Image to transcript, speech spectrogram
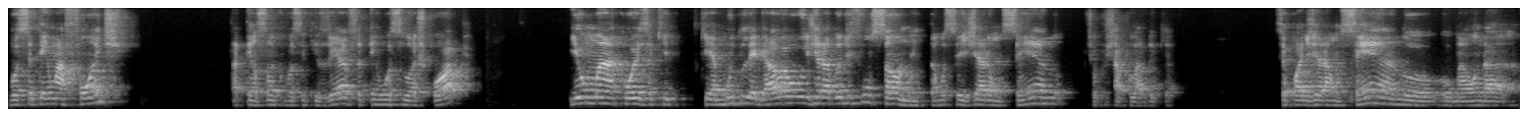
Você tem uma fonte, a tensão que você quiser, você tem o osciloscópio. E uma coisa que, que é muito legal é o gerador de função. Né? Então, você gera um seno, deixa eu puxar para o lado aqui. Ó. Você pode gerar um seno, uma onda,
